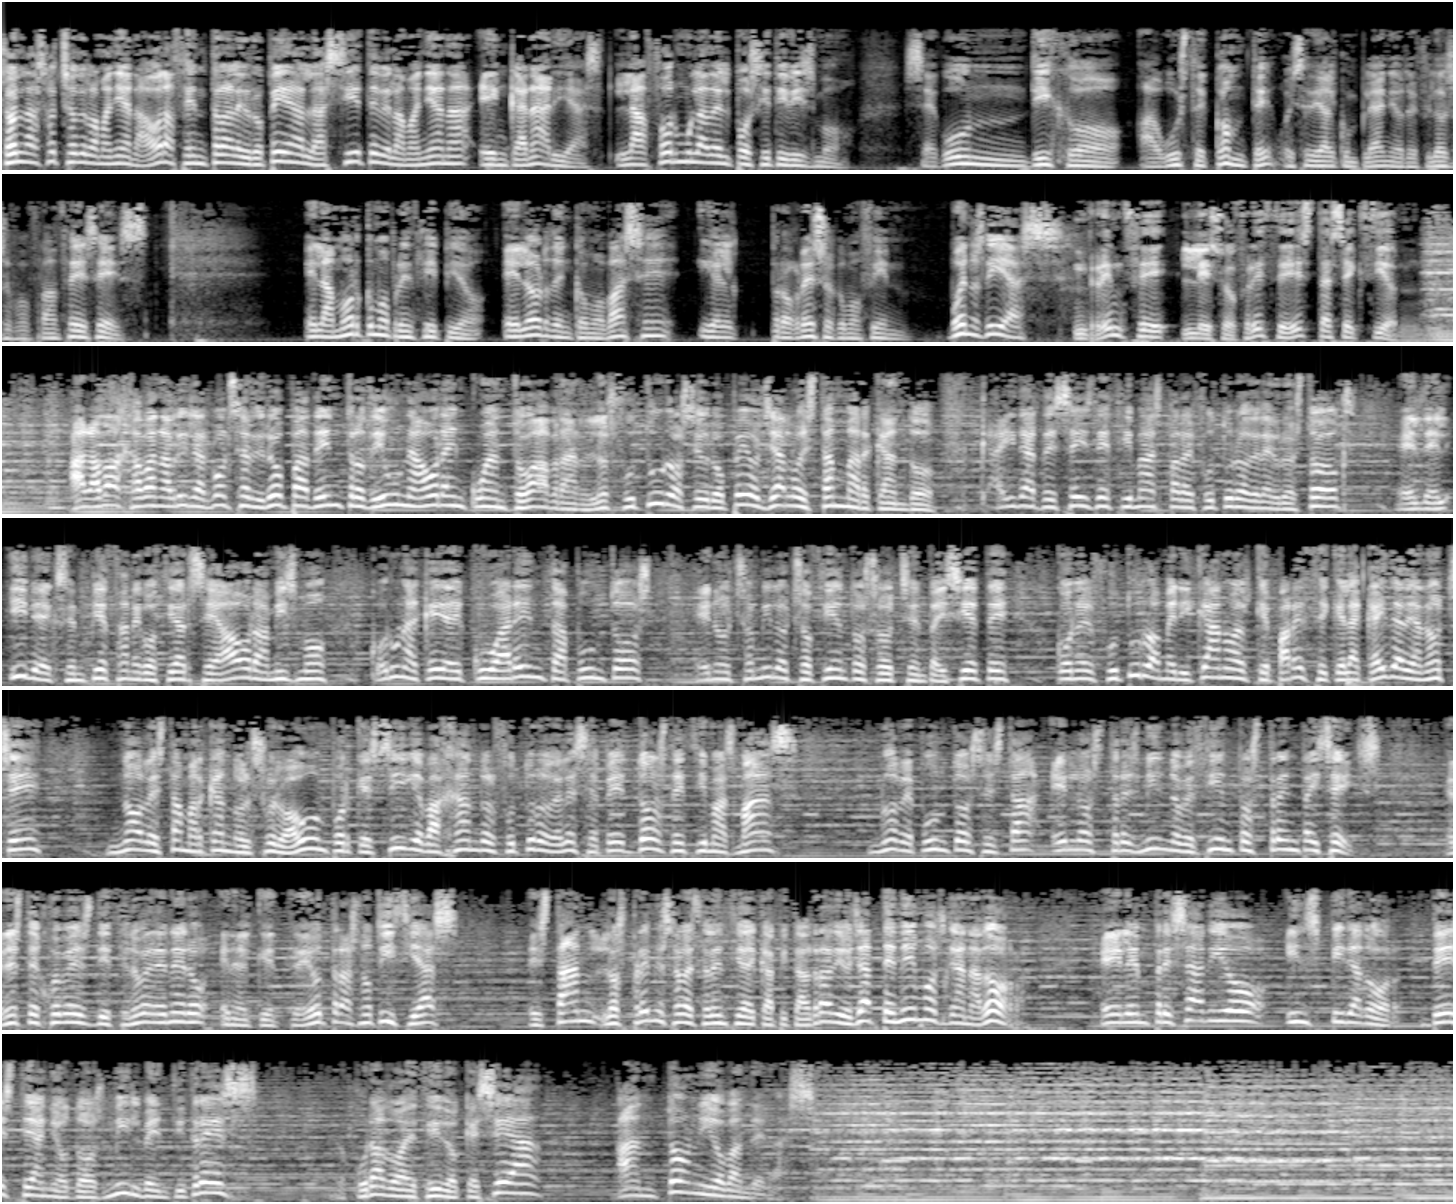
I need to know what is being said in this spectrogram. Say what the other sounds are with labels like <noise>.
Son las 8 de la mañana, hora central europea, las 7 de la mañana en Canarias. La fórmula del positivismo, según dijo Auguste Comte, hoy sería el cumpleaños del filósofo francés, es el amor como principio, el orden como base y el progreso como fin. Buenos días. Renfe les ofrece esta sección. A la baja van a abrir las bolsas de Europa dentro de una hora en cuanto abran. Los futuros europeos ya lo están marcando. Caídas de seis décimas para el futuro del Eurostox. El del IBEX empieza a negociarse ahora mismo con una caída de 40 puntos en 8.887 con el futuro americano al que parece que la caída de anoche no le está marcando el suelo aún porque sigue bajando el futuro del SP dos décimas más. Nueve puntos está en los 3.936 en este jueves 19 de enero, en el que, entre otras noticias, están los premios a la excelencia de Capital Radio. Ya tenemos ganador. El empresario inspirador de este año 2023, el jurado ha decidido que sea Antonio Banderas.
